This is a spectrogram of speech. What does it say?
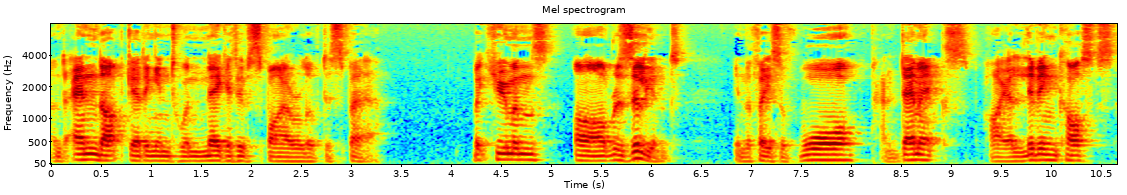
and end up getting into a negative spiral of despair. But humans are resilient in the face of war, pandemics, higher living costs,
